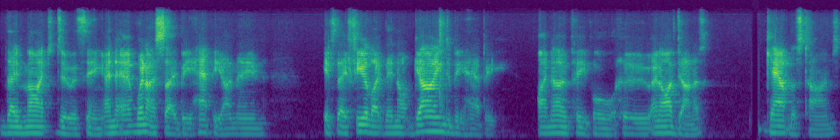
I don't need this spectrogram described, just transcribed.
they might do a thing. And, and when i say be happy i mean if they feel like they're not going to be happy i know people who and i've done it countless times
